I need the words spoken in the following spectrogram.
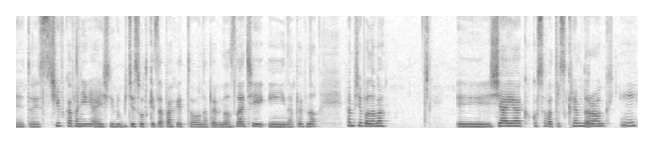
Y, To jest siwka wanilia. Jeśli lubicie słodkie zapachy, to na pewno znacie i na pewno Wam się podoba. Y, Ziaja kokosowa to jest krem do rąk i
